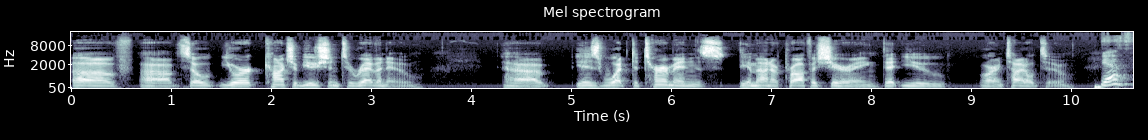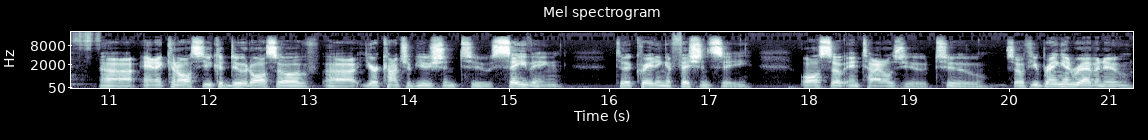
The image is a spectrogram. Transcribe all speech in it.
Of uh, so your contribution to revenue uh, is what determines the amount of profit sharing that you are entitled to. Yeah. Uh, and it can also you could do it also of uh, your contribution to saving, to creating efficiency, also entitles you to. So if you bring in revenue,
